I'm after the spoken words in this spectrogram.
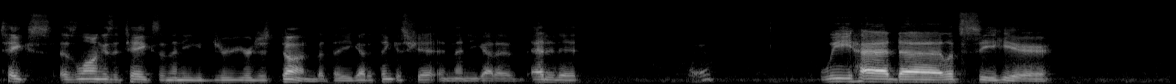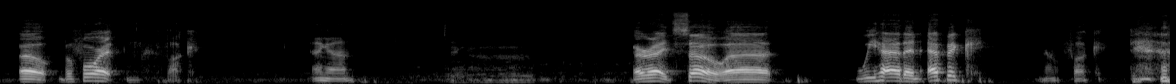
takes as long as it takes, and then you you're, just done. But then you got to think of shit, and then you got to edit it. Yeah. We had uh, let's see here. Oh, before it, fuck. Hang on. Uh, All right, so uh, we had an epic. No, fuck. I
